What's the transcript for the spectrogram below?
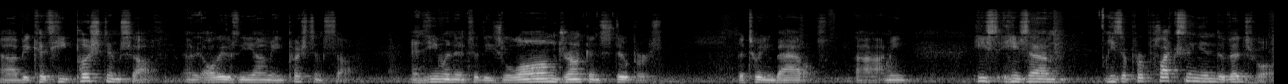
uh, because he pushed himself. Uh, although he was young, he pushed himself, and he went into these long drunken stupors between battles. Uh, I mean, he's he's um, he's a perplexing individual.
